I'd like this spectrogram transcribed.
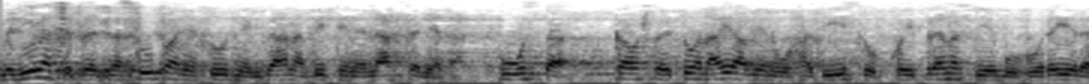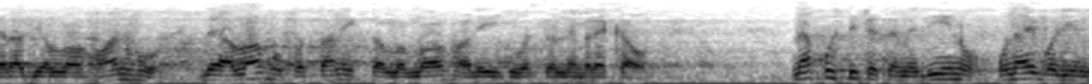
Medina će pred nastupanje sudnjeg dana biti nenaseljena, pusta, kao što je to najavljeno u hadisu koji prenosi Ebu Hureyre radijallahu anhu, da je Allahu poslanik sallallahu alaihi wasallam rekao Napustit ćete Medinu u najboljem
